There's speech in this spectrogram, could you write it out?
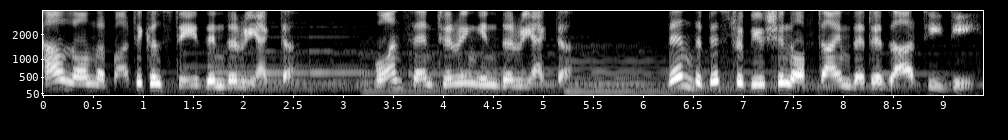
how long a particle stays in the reactor. Once entering in the reactor. Then the distribution of time that is RTD.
